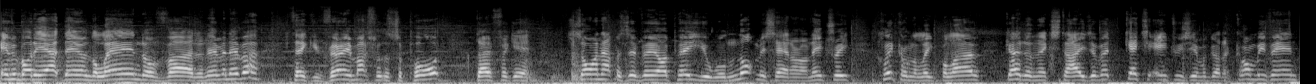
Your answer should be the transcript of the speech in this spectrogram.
everybody out there in the land of uh, the Never Never. Thank you very much for the support. Don't forget, sign up as a VIP. You will not miss out on an entry. Click on the link below. Go to the next stage of it. Get your entries in. We've got a combi van.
